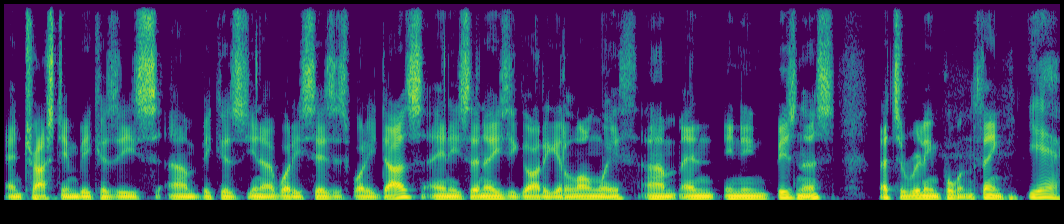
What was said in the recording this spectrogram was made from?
and trust him because he's um, because you know what he says is what he does, and he's an easy guy to get along with. Um, and, and in business, that's a really important thing. Yeah.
